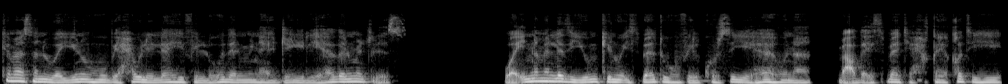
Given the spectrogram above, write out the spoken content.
كما سنبينه بحول الله في الهدى المنهجي لهذا المجلس. وإنما الذي يمكن إثباته في الكرسي هاهنا بعد إثبات حقيقته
